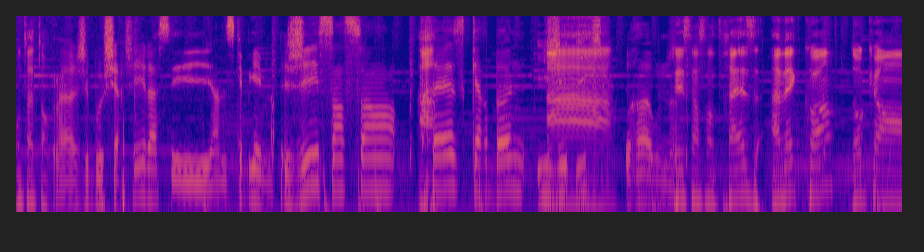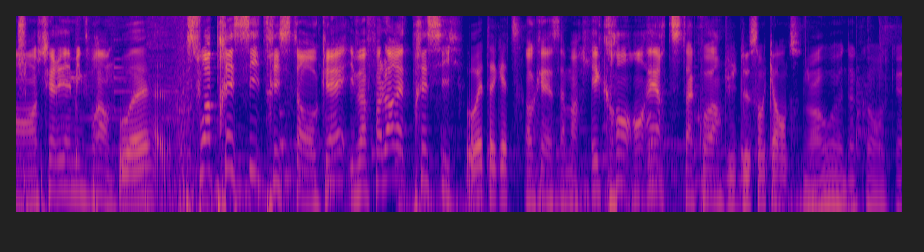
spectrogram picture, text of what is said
on t'attend. Là, j'ai beau chercher, là, c'est un escape game. Là. G513 Carbon IGX Ah. Brown. G513 avec quoi? Donc en Cherry MX Brown. Ouais, Sois précis, Tristan, ok? Il va falloir être précis. ouais, t'inquiète. Ok, ça marche. Écran en Hertz, t'as quoi? Du 240. Ah ouais, d'accord, ok.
